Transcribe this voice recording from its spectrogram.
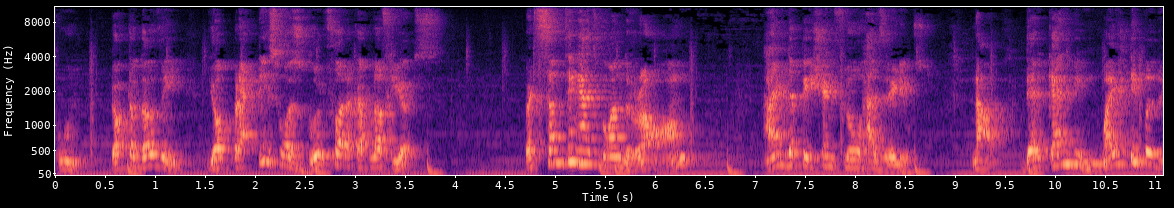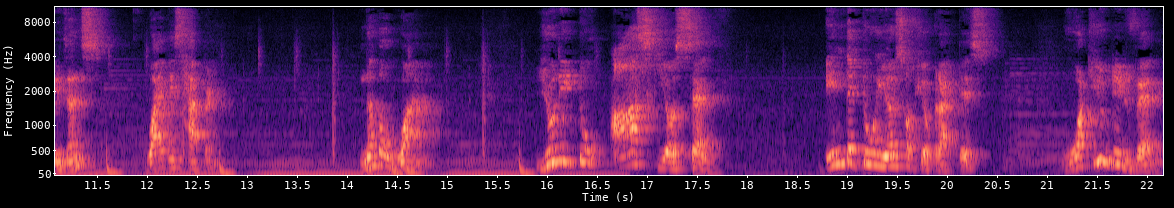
Cool. Dr. Gauri, your practice was good for a couple of years but something has gone wrong and the patient flow has reduced. Now, there can be multiple reasons why this happened. Number one, you need to ask yourself in the two years of your practice what you did well.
